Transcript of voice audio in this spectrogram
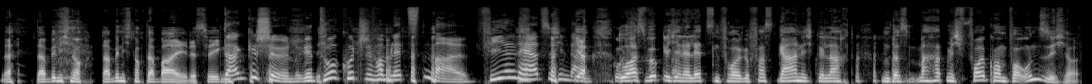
Da, da bin ich noch, da bin ich noch dabei. Deswegen. Dankeschön. Retourkutsche vom letzten Mal. Vielen herzlichen Ja, Dank. du hast wirklich in der letzten Folge fast gar nicht gelacht und das hat mich vollkommen verunsichert.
